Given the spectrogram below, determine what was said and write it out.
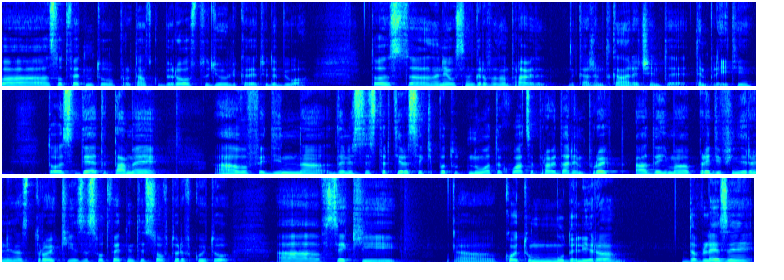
а, съответното проектантско бюро, студио или където и да било. Тоест а, на него се нагръва да направи, да кажем така наречените темплейти. Тоест идеята там е а, в един, а, да не се стартира всеки път от нулата, когато се прави даден проект, а да има предефинирани настройки за съответните софтуери, в които а, всеки, а, който моделира, да влезе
